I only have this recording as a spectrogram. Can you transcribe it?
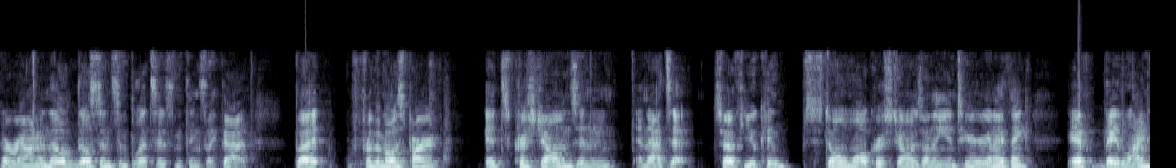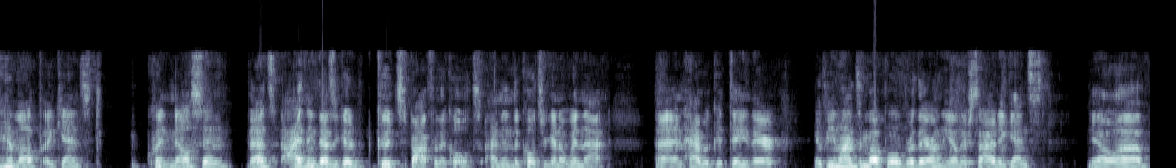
around, and they'll they'll send some blitzes and things like that. But for the most part, it's Chris Jones and and that's it. So if you can stonewall Chris Jones on the interior, and I think if they line him up against Quenton Nelson, that's I think that's a good good spot for the Colts. I think the Colts are going to win that and have a good day there. If he lines him up over there on the other side against you know uh,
